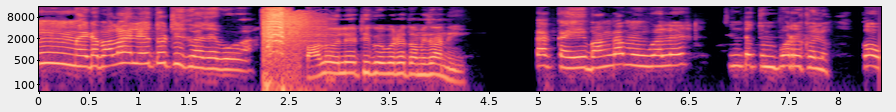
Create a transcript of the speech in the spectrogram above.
হম এটা ভালো হলে তো ঠিক হয়ে যাব। ভালো হইলে ঠিক হইবে রে তো আমি জানি। কাকা এই ভাঙ্গা মোবাইলের চিন্তা তুমি পরে করল কও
